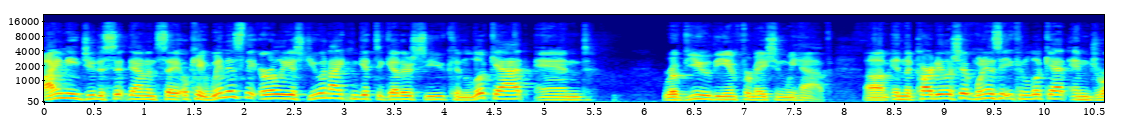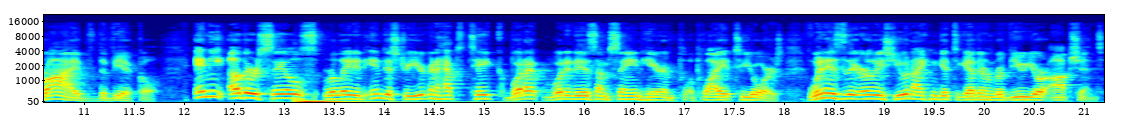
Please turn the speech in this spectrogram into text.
I need you to sit down and say, okay, when is the earliest you and I can get together so you can look at and review the information we have? Um, in the car dealership, when is it you can look at and drive the vehicle? Any other sales related industry, you're going to have to take what I, what it is I'm saying here and apply it to yours. When is the earliest you and I can get together and review your options?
